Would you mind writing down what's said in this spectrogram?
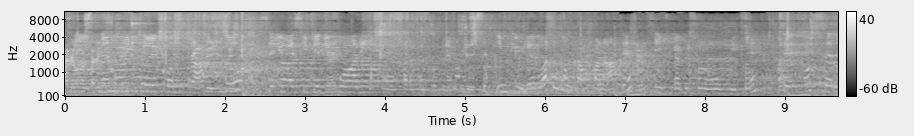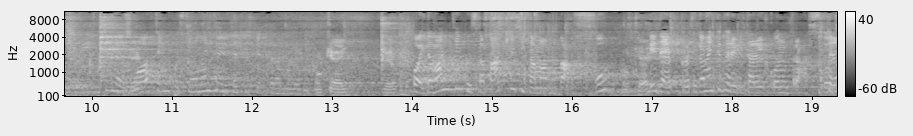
Ah, devono stare abbiamo chiusi. messo il contrasto, Sì, sì, se io avessi i piedi fuori eh, sarebbe un problema. Giusto. In più le ruote sono campanate, significa che sono oblique. Se fossero dritte le ruote in questo momento io te ci spiatteremmo le dita. Ok, vero? Poi davanti questa parte si chiama baffo Ok. ed è praticamente per evitare il contrasto. Però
